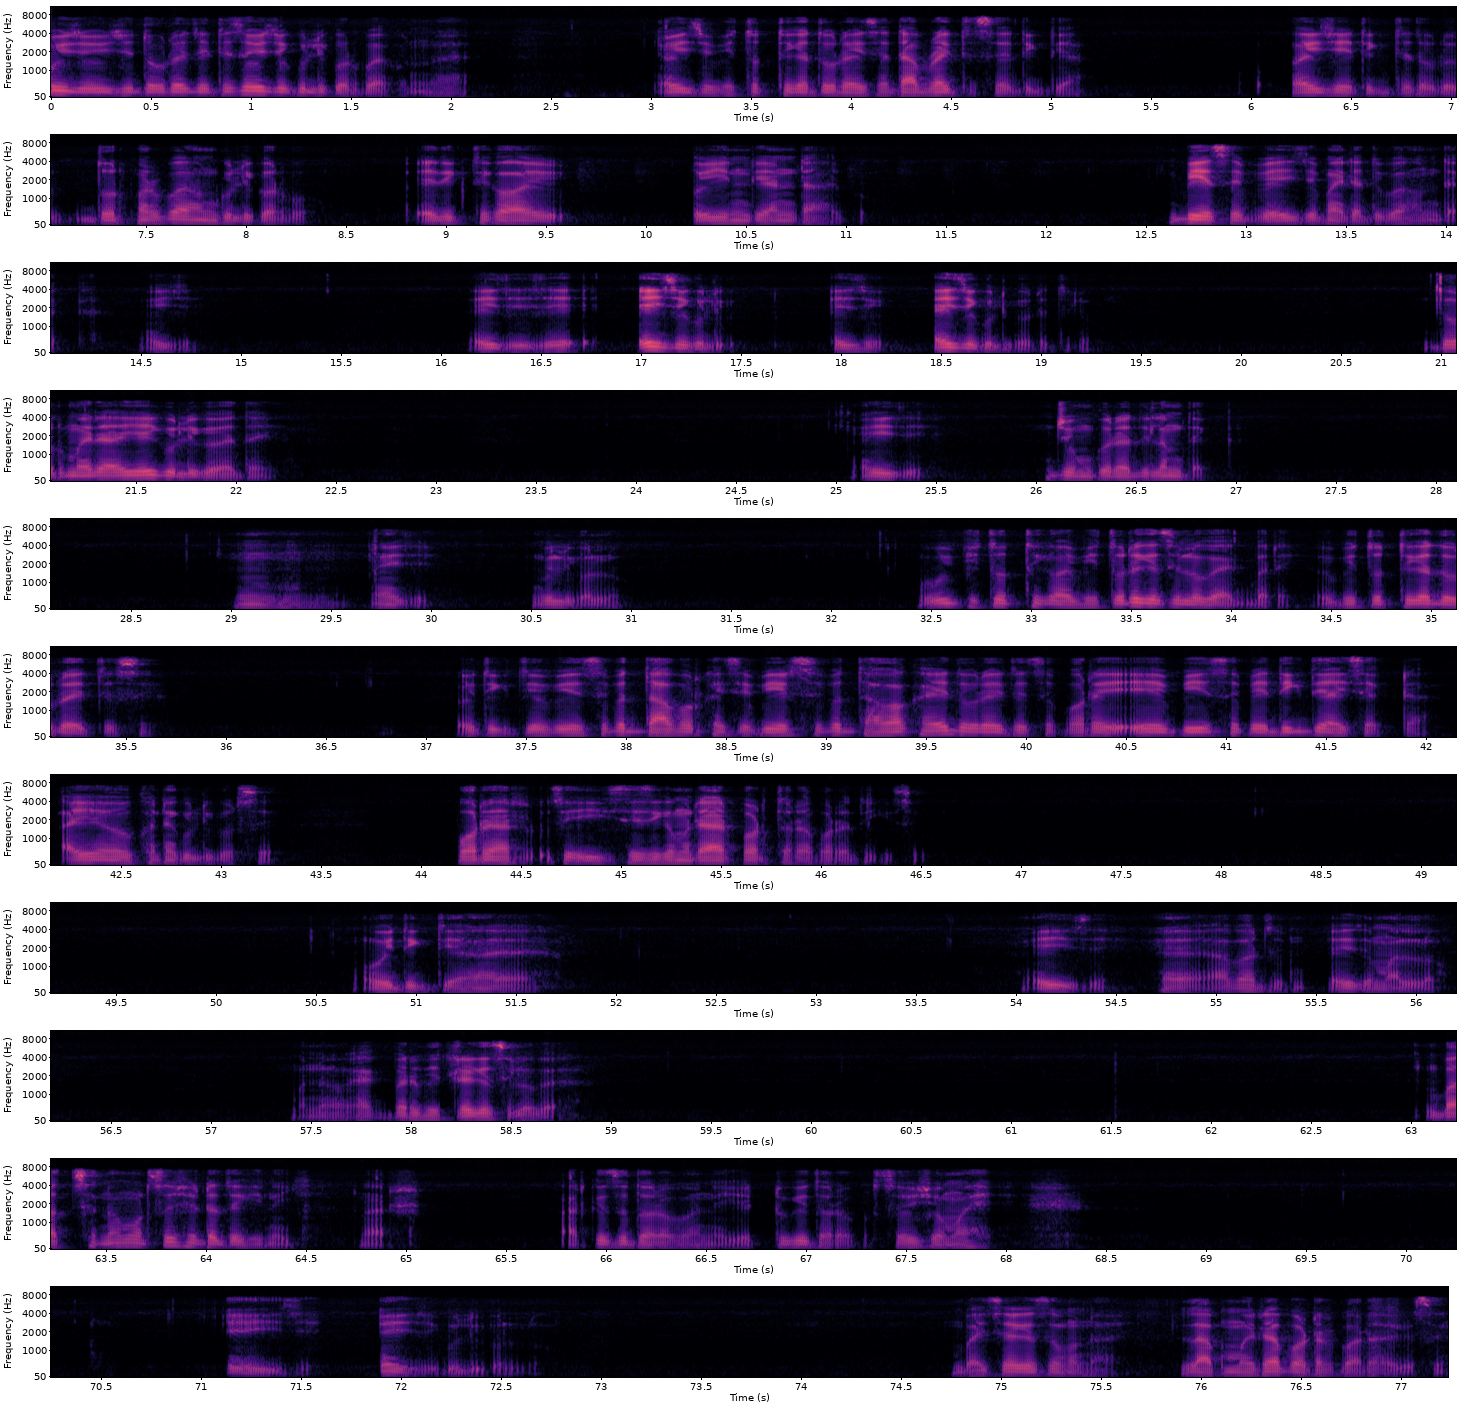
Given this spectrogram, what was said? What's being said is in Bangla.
ওই যে ওই যে দৌড়ে যেতেছে ওই যে গুলি করব এখন হ্যাঁ। ওই যে ভিতর থেকে দৌড়াইছে, দাবড়াইতেছে এদিক দিয়া। ওই যে এদিক দিয়ে দৌড়ে, দৌড় মারবো, এখন গুলি করব। এদিক থেকে ওই ওই ইন্ডিয়ানটা আইব। বিএসএফ এই যে মাইরা দিব এখন, দেখ, এই যে। এই যে যে, এই যে গুলি, এই যে এই যে গুলি করে দিল। দৌড় মাইরা এই গুলি করে দেয়। এই যে, জুম করে দিলাম, দেখ। হুম হুম হুম, এই যে গুলি করল। ওই ভিতর থেকে ওই ভিতরে গেছিল গো একবারে। ওই ভিতর থেকে দৌড়াইতেছে। ওই দিক দিয়ে বিএসএফ এর দাবর খাইছে। বিএসএফ এর ধাওয়া খাইয়ে দৌড়াইতেছে। পরে এ বিএসএফ এদিক দিয়ে আইছে একটা। আইয়া ওখানে গুলি করছে। পরে আর সেই সিসি ক্যামেরা আর পর ধরা পড়ে দেখিছো। ওই দিক দিয়ে হ্যাঁ এই যে হ্যাঁ আবার এই যে মারলো। মানে একবার ভিতরে গেছিল গা। বাচ্চা না মরছে সেটা দেখি নাই। আর আর কিছু ধরা পড়ে নাই, একটুকুই ধরা পড়ছে ওই সময়। এই যে এই যে গুলি করল। বাইচা গেছে মনে হয়। লাভ মাইরা বর্ডার পার হয়ে গেছে।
